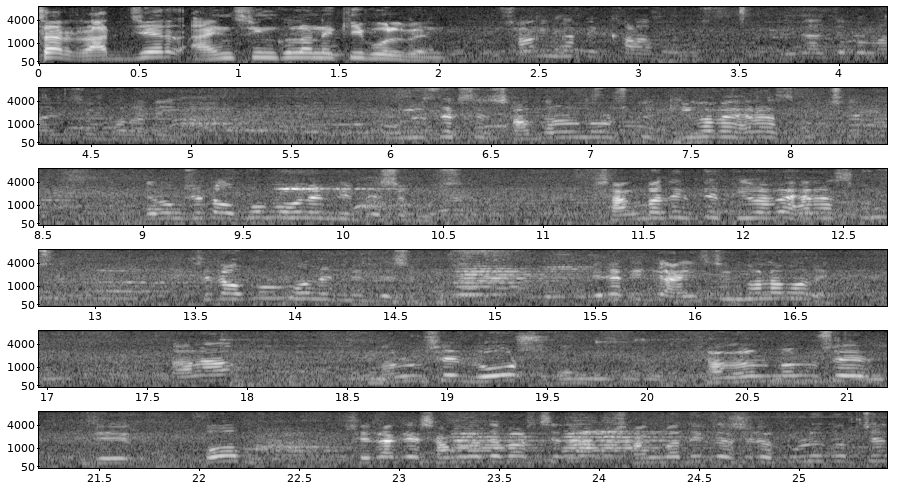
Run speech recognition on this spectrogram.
স্যার, রাজ্যের আইন শৃঙ্খলা নিয়ে কী বলবেন? সাংঘাতিক খারাপ অবস্থা। এই রাজ্যে কোনো আইন শৃঙ্খলা নেই। পুলিশ দেখছেন সাধারণ মানুষকে কীভাবে হ্যারাস করছে এবং সেটা উপমহলের নির্দেশে করছে। সাংবাদিকদের কীভাবে হ্যারাস করছে সেটা উপমহলের নির্দেশে করছে। এটাকে কি আইন শৃঙ্খলা বলে? তারা মানুষের রোষ, সাধারণ মানুষের যে ক্ষোভ, সেটাকে সামলাতে পারছে না। সাংবাদিকরা সেটা তুলে ধরছেন,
